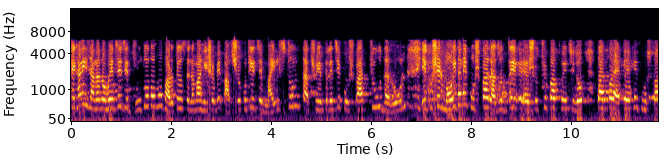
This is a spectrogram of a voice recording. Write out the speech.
সেখানেই জানানো হয়েছে যে, দ্রুততম ভারতীয় সিনেমা হিসেবে পাঁচশো কোটির যে মাইলস্টোন তা ছুঁয়ে ফেলেছে পুষ্পা টু দ্য রোল একুশের ময়দানে পুষ্পা রাজত্বের সূত্রপাত হয়েছিল। তারপর একে একে পুষ্পা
